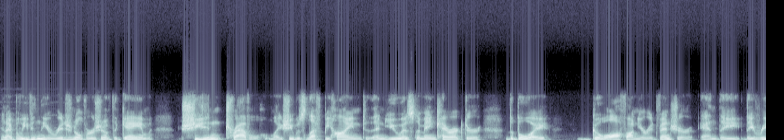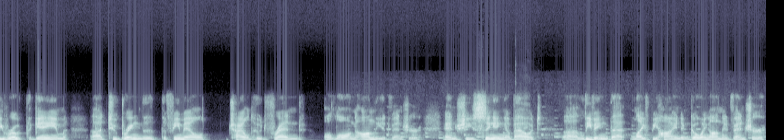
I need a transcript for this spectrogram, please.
and I believe in the original version of the game, she didn't travel. Like, she was left behind, and you, as the main character, the boy, go off on your adventure. And they, they rewrote the game uh, to bring the, the female childhood friend along on the adventure, and she's singing about uh, leaving that life behind and going on the adventure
